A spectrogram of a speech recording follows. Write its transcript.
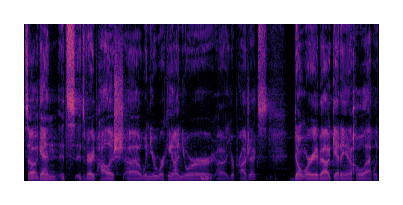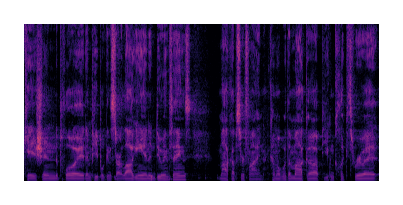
so again, it's it's very polished. Uh, when you're working on your uh, your projects, don't worry about getting a whole application deployed and people can start logging in and doing things. Mockups are fine. Come up with a mockup. You can click through it,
